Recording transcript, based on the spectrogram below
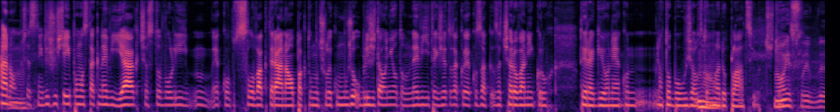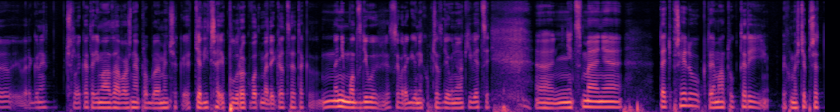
Ano, hmm. přesně. Když už chtějí pomoct, tak neví jak. Často volí mm, jako slova, která naopak tomu člověku můžou ublížit a oni o tom neví, takže je to takový jako za, začarovaný kruh. Ty regiony jako na to bohužel v no. tomhle no. doplácí určitě. No, jestli v, v regionech člověka, který má závažné problémy, ček, tělí třeba i půl rok od medikace, tak není moc divu, že se v regionech občas dějou nějaké věci. E, nicméně teď přejdu k tématu, který bychom ještě před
